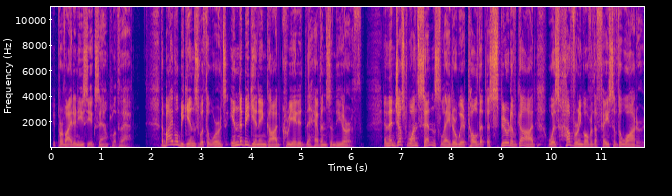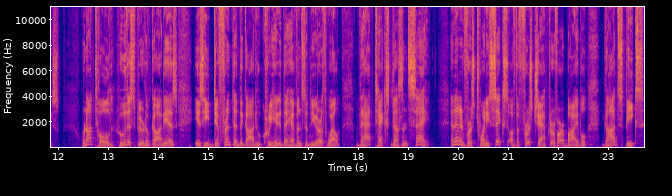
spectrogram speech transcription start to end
We provide an easy example of that. The Bible begins with the words, In the beginning, God created the heavens and the earth. And then just one sentence later, we're told that the Spirit of God was hovering over the face of the waters. We're not told who the Spirit of God is. Is he different than the God who created the heavens and the earth? Well, that text doesn't say. And then in verse 26 of the first chapter of our Bible, God speaks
